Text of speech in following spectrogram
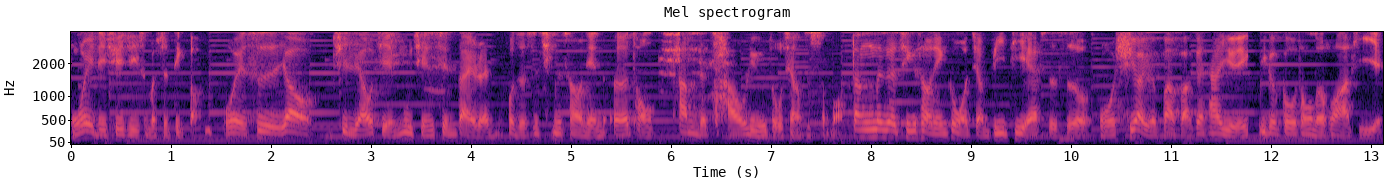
我也得学习什么是顶宝，我也是要去了解目前现代人或者是青少年儿童他们的潮流走向是什么。当那个青少年跟我讲 BTS 的时候，我需要有办法跟他有一个沟通的话题。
